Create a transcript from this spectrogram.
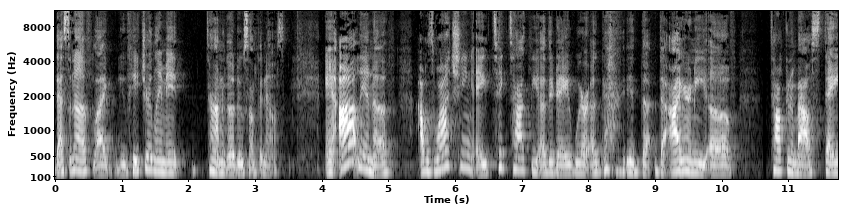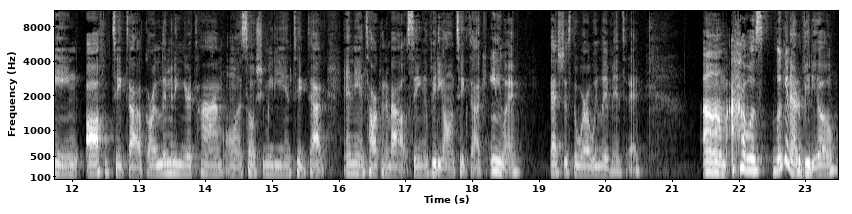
that's enough like you've hit your limit time to go do something else. And oddly enough, I was watching a TikTok the other day where a guy, the, the irony of talking about staying off of TikTok or limiting your time on social media and TikTok, and then talking about seeing a video on TikTok. Anyway, that's just the world we live in today. Um, I was looking at a video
